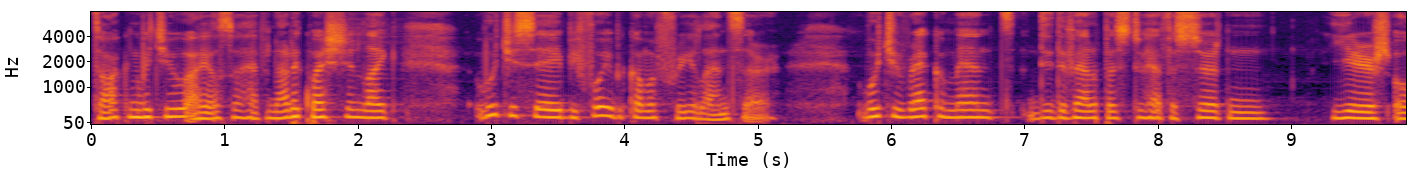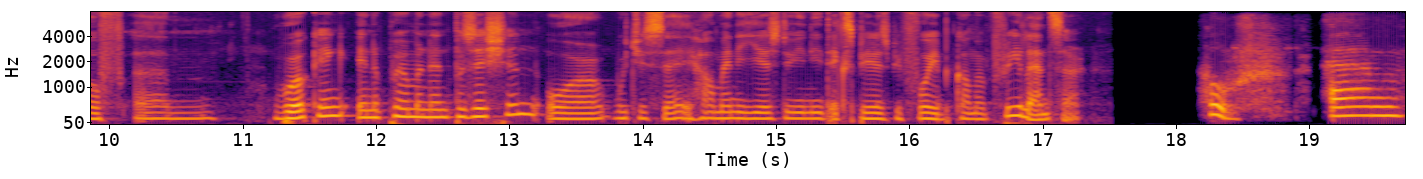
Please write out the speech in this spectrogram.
talking with you i also have another question like would you say before you become a freelancer would you recommend the developers to have a certain years of um, working in a permanent position? Or would you say how many years do you need experience before you become a freelancer? Oh, um,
